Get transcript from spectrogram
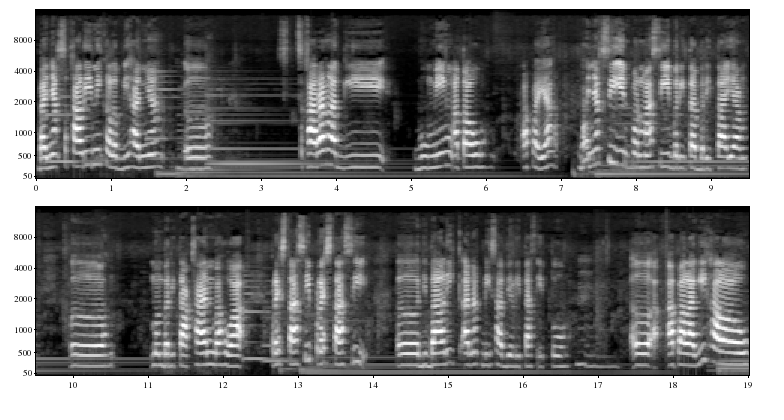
banyak sekali nih kelebihannya eh, sekarang lagi booming atau apa ya banyak sih informasi berita-berita yang eh, memberitakan bahwa prestasi-prestasi eh, di balik anak disabilitas itu Hmm. Eh, apalagi kalau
